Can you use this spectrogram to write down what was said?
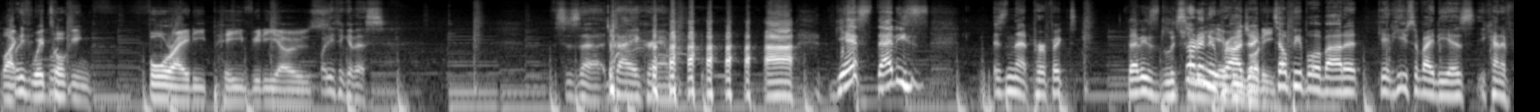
Like th- we're what- talking 480p videos. What do you think of this? This is a diagram. Yes, that is Isn't that perfect? that is literally Start a new project. Tell people about it. Get heaps of ideas. You kind of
